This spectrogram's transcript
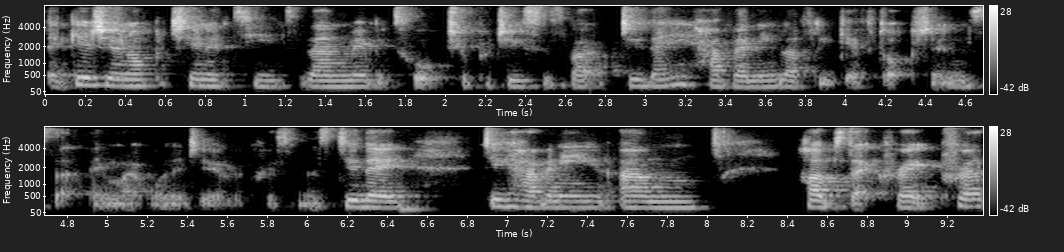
it gives you an opportunity to then maybe talk to your producers about, do they have any lovely gift options that they might want to do over Christmas? Do they, do you have any, um, hubs that create pre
